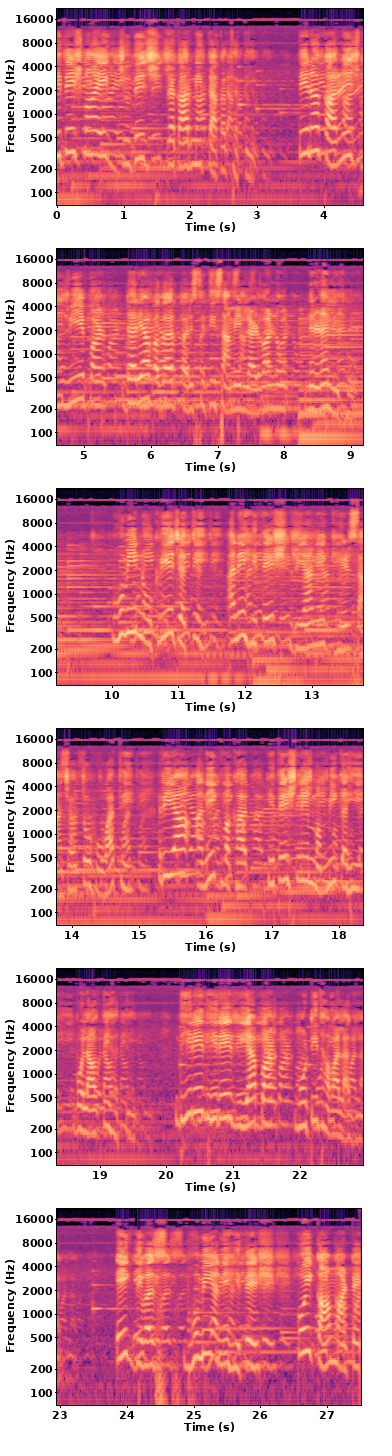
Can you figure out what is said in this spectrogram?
હિતેશમાં એક જુદી જ પ્રકારની તાકાત હતી. તેના કારણે જ ભૂમિએ પણ ડર્યા વગર પરિસ્થિતિ સામે લડવાનો નિર્ણય લીધો. ભૂમિ નોકરીએ જતી અને હિતેશ રિયાને ઘેર સાચવતો હોવાથી રિયા અનેક વખત હિતેશને મમ્મી કહી બોલાવતી હતી. ધીરે ધીરે રિયા પણ મોટી થવા લાગી. એક દિવસ ભૂમિ અને હિતેશ કોઈ કામ માટે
